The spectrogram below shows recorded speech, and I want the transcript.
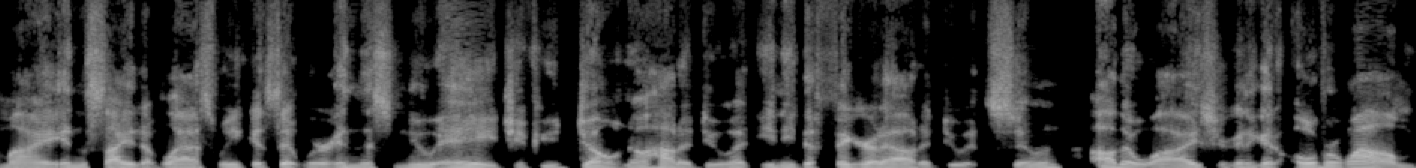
my insight of last week is that we're in this new age. If you don't know how to do it, you need to figure it out and do it soon. Otherwise, you're going to get overwhelmed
